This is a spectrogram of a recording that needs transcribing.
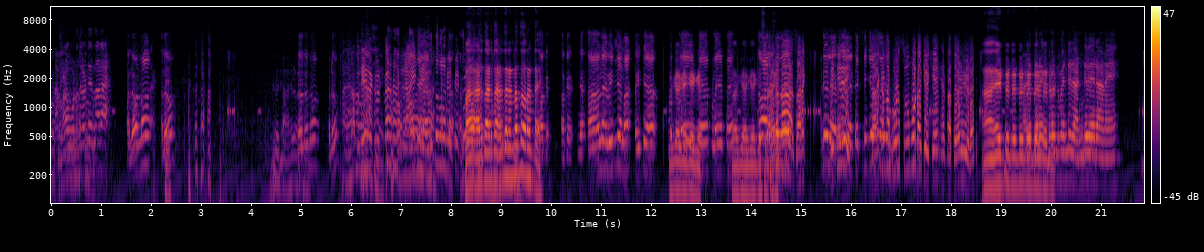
നമ്മുടെ കൂട്ടത്തിലോട്ട് എന്നാടാ? ഹലോ അണ്ണാ. ഹലോ. അടുത്ത അടുത്ത അടുത്ത അടുത്ത രണ്ടാമത്തെ പറയട്ടെ. രണ്ടുപേരാണേ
